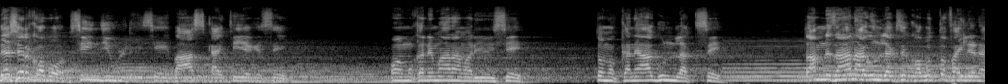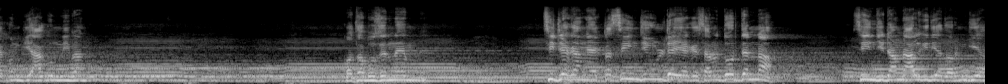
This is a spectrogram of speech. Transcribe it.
দেশের খবর, সিএনজি উল্টেছে বাস কাইতে গেছে, অমুখানে মারামারি হইছে, তমুখানে আগুন লাগছে। তো আপনি জান আগুন লাগছে, খবর তো পাইলেন এখন কি আগুন নিবান? কথা বোঝেন না এমনি? চিটাগাঙে একটা সিএনজি উল্টাইয়া গেছে। আপনি দৌড় দেন না। সিএনজিটা আপনি আলগি দিয়ে ধরেন গিয়া।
